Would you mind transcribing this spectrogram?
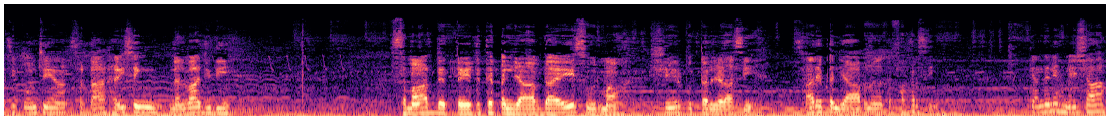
ਅਸੀਂ ਪਹੁੰਚੇ ਹਾਂ ਸਰਦਾਰ ਹਰੀ ਸਿੰਘ ਨਲਵਾ ਜੀ ਦੀ ਸਮਾਧ ਦੇ ਉੱਤੇ ਜਿੱਥੇ ਪੰਜਾਬ ਦਾ ਇਹ ਸੂਰਮਾ ਸ਼ੇਰ ਪੁੱਤਰ ਜਿਹੜਾ ਸੀ, ਸਾਰੇ ਪੰਜਾਬ ਨੂੰ ਤੇ ਫਖਰ ਸੀ। ਕਹਿੰਦੇ ਨੇ ਹਮੇਸ਼ਾ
